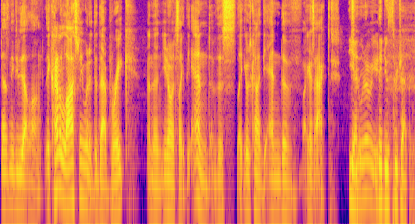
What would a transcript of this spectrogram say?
doesn't need to be that long. It kind of lost me when it did that break, and then you know it's like the end of this. Like it was kind of like the end of I guess Act yeah, two, whatever they, you- they do three chapters.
